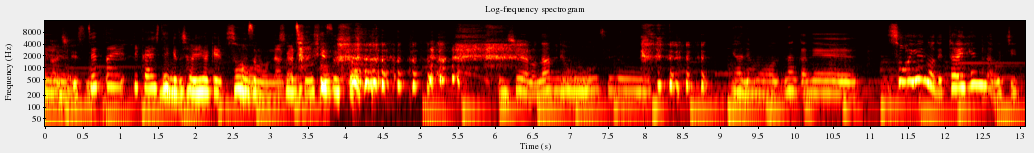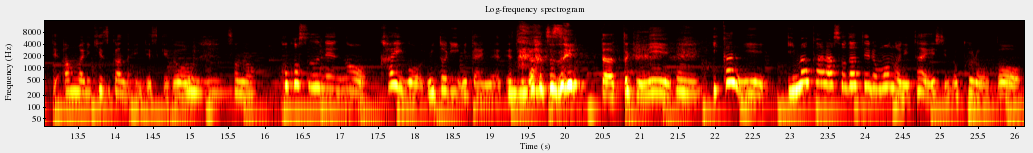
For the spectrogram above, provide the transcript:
いな感じですもん絶対理解してんけど喋りかけますもんね、そう赤ちゃん。一緒やろなって思う面。白い。いやでもなんかねそういうので大変なうちってあんまり気づかないんですけど、うんうん。そのここ数年の介護看取りみたいなやつが 続いた時にはい。いかに今から育てるものに対しての苦労と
